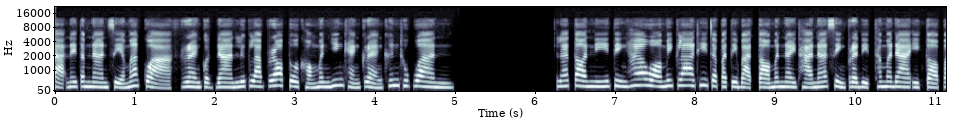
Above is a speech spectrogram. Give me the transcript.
ตะในตำนานเสียมากกว่า แรงกดดันลึกลับรอบตัวของมันยิ่งแข็งแกร่งขึ้นทุกวัน และตอนนี้ติงห้าวอไม่กล้าที่จะปฏิบัติต่อมันในฐานะสิ่งประดิษฐ์ธรรมดาอีกต่อไป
